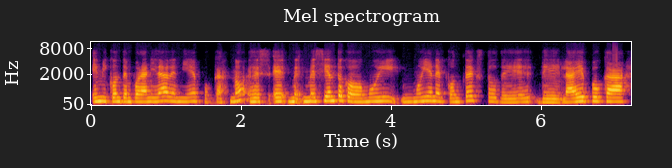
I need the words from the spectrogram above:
en mi contemporaneidad, en mi época, ¿no? Es, eh, me, me, siento como muy, muy en el contexto de, de la época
